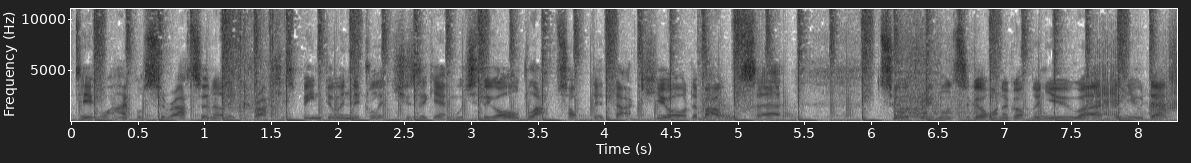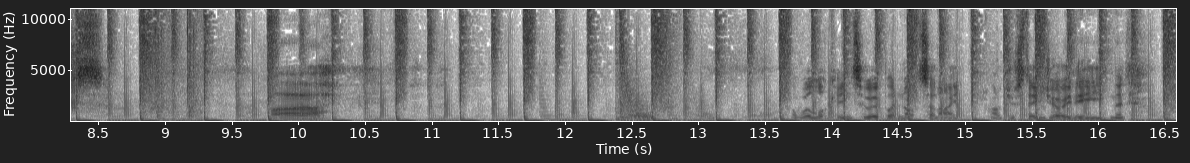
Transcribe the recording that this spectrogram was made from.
No why, but Serato nearly crashed. It's been doing the glitches again, which the old laptop did. That cured about uh, two or three months ago when I got the new uh, the new decks. Ah. I will look into it, but not tonight. I'll just enjoy the evening.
